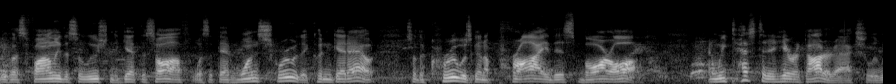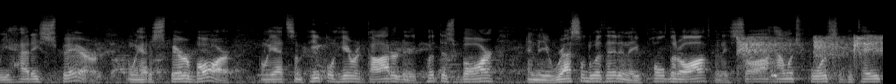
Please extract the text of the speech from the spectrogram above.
because finally the solution to get this off was that that one screw they couldn't get out, so the crew was going to pry this bar off. And we tested it here at Goddard actually. We had a spare, and we had a spare bar. And we had some people here at Goddard, and they put this bar, and they wrestled with it, and they pulled it off, and they saw how much force it could take.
